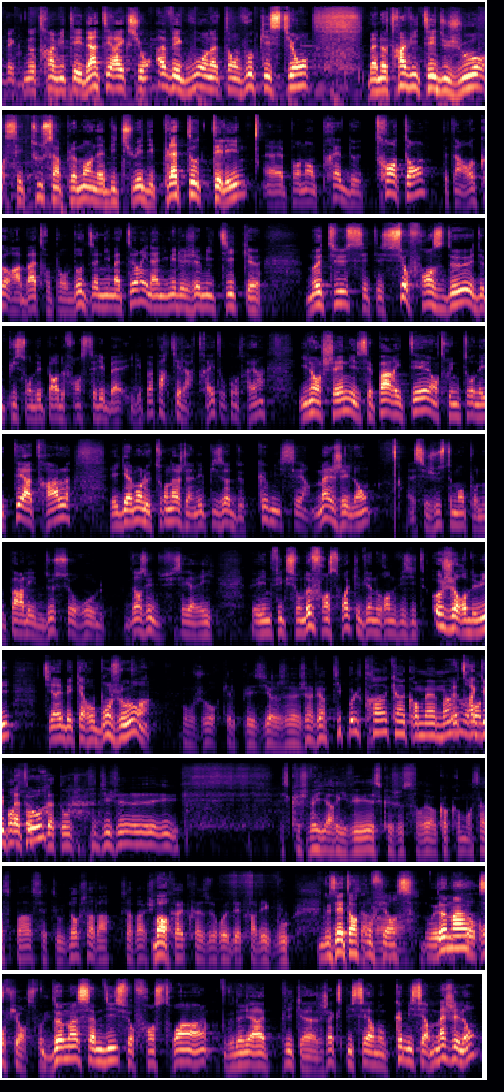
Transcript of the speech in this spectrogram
avec notre invité d'interaction avec vous. On attend vos questions. Ben, notre invité du jour, c'est tout simplement un habitué des plateaux de télé euh, pendant près de 30 ans. C'est un record à battre pour d'autres animateurs. Il a animé le jeu mythique. euh, Motus, c'était sur France 2 et depuis son départ de France Télé, ben, il n'est pas parti à la retraite, au contraire. Il enchaîne, il ne s'est pas arrêté entre une tournée théâtrale et également le tournage d'un épisode de Commissaire Magellan. Euh, C'est justement pour nous parler de ce rôle dans une série et une fiction de France 3 qu'il vient nous rendre visite aujourd'hui. Thierry Beccaro, bonjour. Bonjour, quel plaisir. J'avais un petit peu le trac hein, quand même. hein, Le trac du plateau le plateau. Je me suis dit, je- est-ce que je vais y arriver? Est-ce que je saurai encore comment ça se passe et tout? Non, ça va, ça va. Je suis Bon. très très heureux d'être avec vous. Vous êtes en Ça confiance. Oui, demain, en confiance, oui. demain samedi sur France 3, hein, vous donnez la réplique à Jacques Spisser, donc commissaire Magellan.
